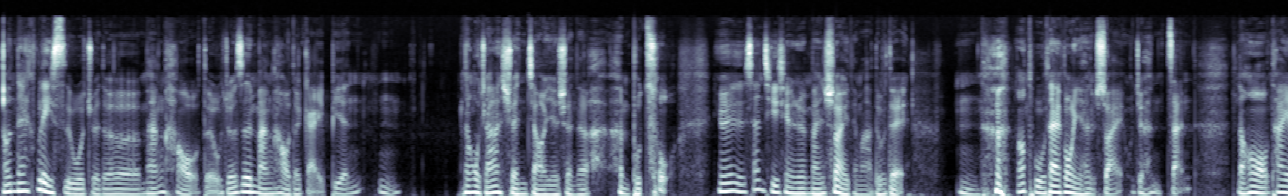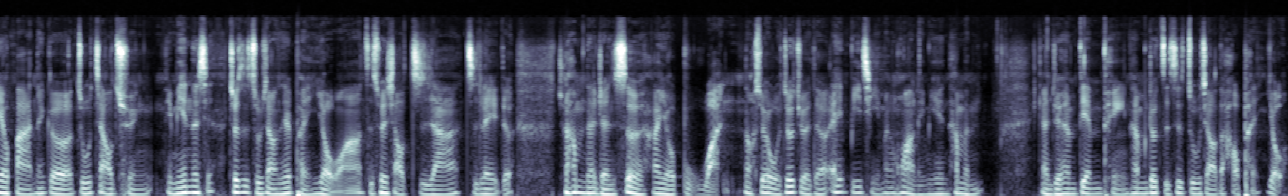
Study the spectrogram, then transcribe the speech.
然后 Netflix 我觉得蛮好的，我觉得是蛮好的改编，嗯。然后我觉得他选角也选的很不错，因为三崎贤人蛮帅的嘛，对不对？嗯，然后土太凤也很帅，我觉得很赞。然后他有把那个主角群里面那些，就是主角那些朋友啊，紫穗小枝啊之类的，就他们的人设他有补完。那所以我就觉得，哎，比起漫画里面他们感觉很扁平，他们就只是主角的好朋友。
